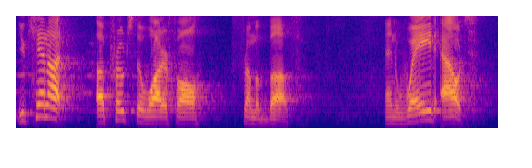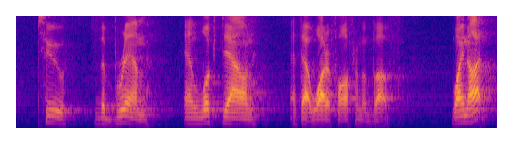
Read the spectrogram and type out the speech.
you cannot approach the waterfall from above and wade out to the brim and look down at that waterfall from above. Why not?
